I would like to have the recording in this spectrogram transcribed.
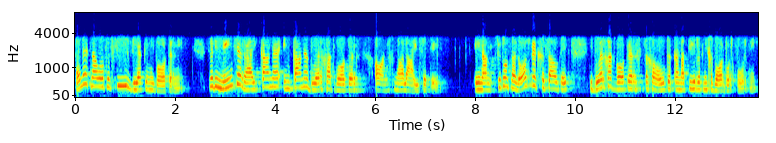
Hulle het nou al vir 4 weke nie water nie. So die mense ry kanne en kanne boorgat water aan na hulle huise toe. En dan soos ons nou laasweek gesels het, die boorgatwater se gehalte kan natuurlik nie gewaarborg word nie.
